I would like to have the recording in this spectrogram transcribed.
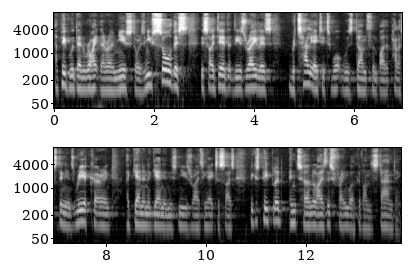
and people would then write their own news stories. And you saw this, this idea that the Israelis retaliated to what was done to them by the Palestinians, reoccurring again and again in this news writing exercise, because people had internalized this framework of understanding.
